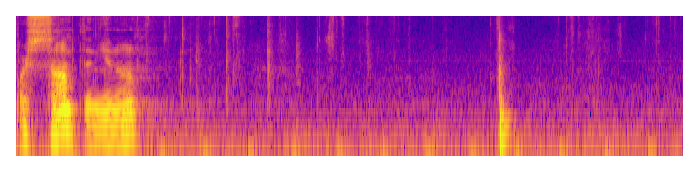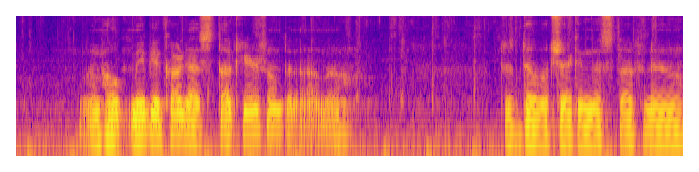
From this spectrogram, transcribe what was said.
or something, you know. I'm hope maybe a card got stuck here or something. I don't know. Just double checking this stuff now.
